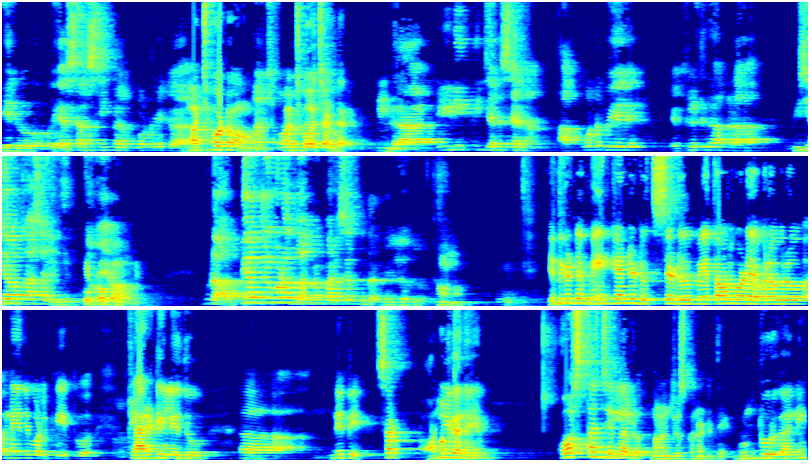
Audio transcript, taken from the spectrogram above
మీరు వైఎస్ఆర్సీపీ అనుకోవడం ఇక మర్చిపోవటం మర్చిపోవచ్చు అంటారు. ఇక టీడీపీ జనసేన ఆ కూటమి డెఫినెట్గా అక్కడ విజయ అవకాశాలు ఎక్కువగా ఎక్కువగా ఉన్నాయి. ఇప్పుడు అభ్యర్థులు కూడా దొరికిన పరిస్థితి ఉంటుంది నెల్లూరు అవును. ఎందుకంటే మెయిన్ క్యాండిడేట్ వచ్చేసాడు మిగతా వాళ్ళు కూడా ఎవరెవరు అనేది వాళ్ళకి క్లారిటీ లేదు. మేబీ సార్ నార్మల్గానే కోస్తా జిల్లాలో మనం చూసుకున్నట్టయితే గుంటూరు కానీ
